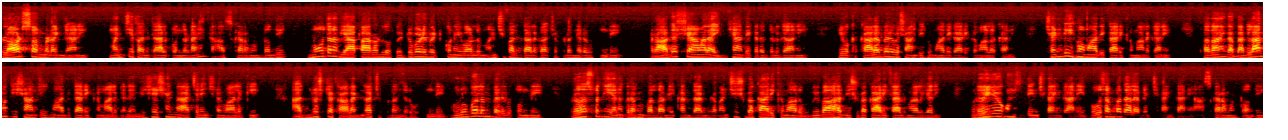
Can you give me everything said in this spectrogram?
ప్లాట్స్ అమ్మడం కానీ మంచి ఫలితాలు పొందడానికి ఆస్కారం ఉంటుంది. నూతన వ్యాపారంలో పెట్టుబడి పెట్టుకునే వాళ్ళు మంచి ఫలితాలుగా చెప్పడం జరుగుతుంది. రాజశ్యామల యజ్ఞాధికరతులు కానీ ఈ యొక్క కాలభైరవ శాంతి హోమాది కార్యక్రమాలు కానీ చండీ హోమాది కార్యక్రమాలు కానీ ప్రధానంగా బగ్లామతి శాంతి హోమాది కార్యక్రమాలు కానీ విశేషంగా ఆచరించిన వాళ్ళకి అదృష్ట కాలంగా చెప్పడం జరుగుతుంది. గురుబలం పెరుగుతుంది. బృహస్పతి అనుగ్రహం వల్ల మీకు అంతా కూడా మంచి శుభ కార్యక్రమాలు వివాహాది శుభ కార్యక్రమాలు కానీ గృహయోగం సిద్ధించడం కానీ భూసంపద లభించడం కానీ ఆస్కారం ఉంటుంది.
